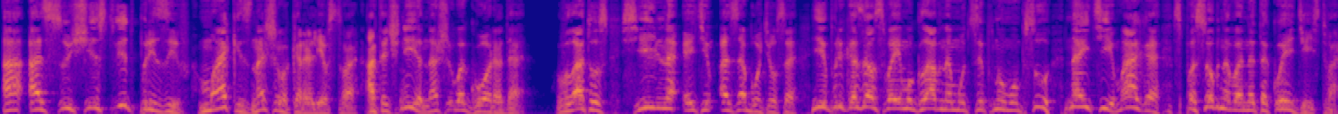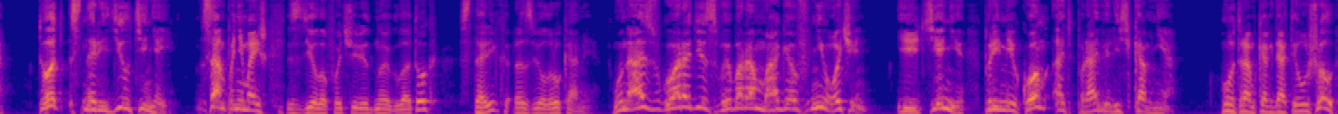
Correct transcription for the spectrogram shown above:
А осуществит призыв маг из нашего королевства, а точнее нашего города. Влатус сильно этим озаботился и приказал своему главному цепному псу найти мага, способного на такое действо. Тот снарядил теней. Сам понимаешь, Сделав очередной глоток, старик развел руками. у нас в городе с выбором магов не очень. И тени прямиком отправились ко мне. Утром, когда ты ушел,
